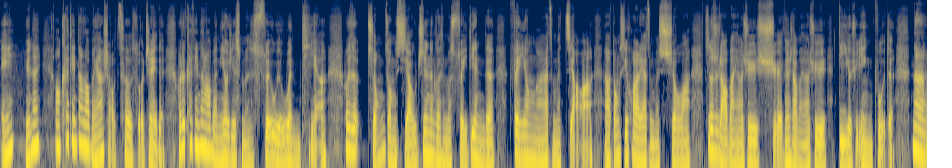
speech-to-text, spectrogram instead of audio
诶。原来哦，开店当老板要扫厕所之类的，或者开店当老板，你有些什么税务的问题啊，或者种种小至那个什么水电的费用啊，要怎么缴啊，然后东西坏了要怎么修啊，这都是老板要去学，跟老板要去第一个去应付的。那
